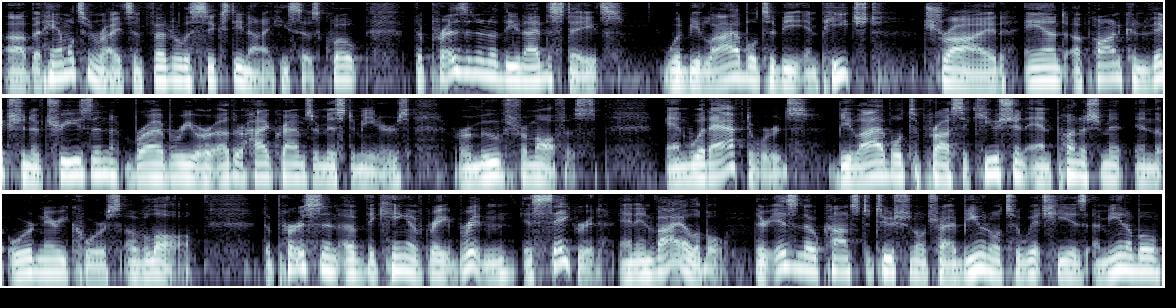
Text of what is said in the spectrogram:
Uh, but Hamilton writes in Federalist 69, he says, quote, the president of the United States would be liable to be impeached, tried, and upon conviction of treason, bribery, or other high crimes or misdemeanors, removed from office, and would afterwards be liable to prosecution and punishment in the ordinary course of law. The person of the King of Great Britain is sacred and inviolable. There is no constitutional tribunal to which he is amenable,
